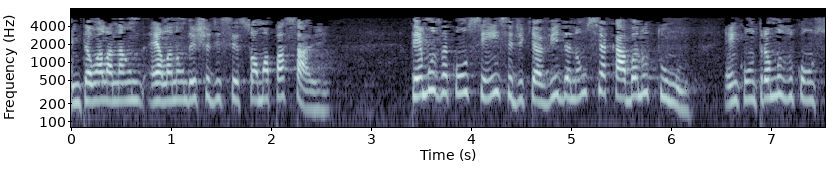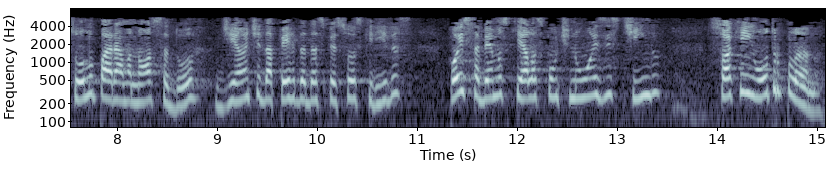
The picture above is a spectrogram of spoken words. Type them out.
Então ela não, ela não deixa de ser só uma passagem. Temos a consciência de que a vida não se acaba no túmulo. Encontramos o consolo para a nossa dor diante da perda das pessoas queridas, pois sabemos que elas continuam existindo só que em outro plano,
